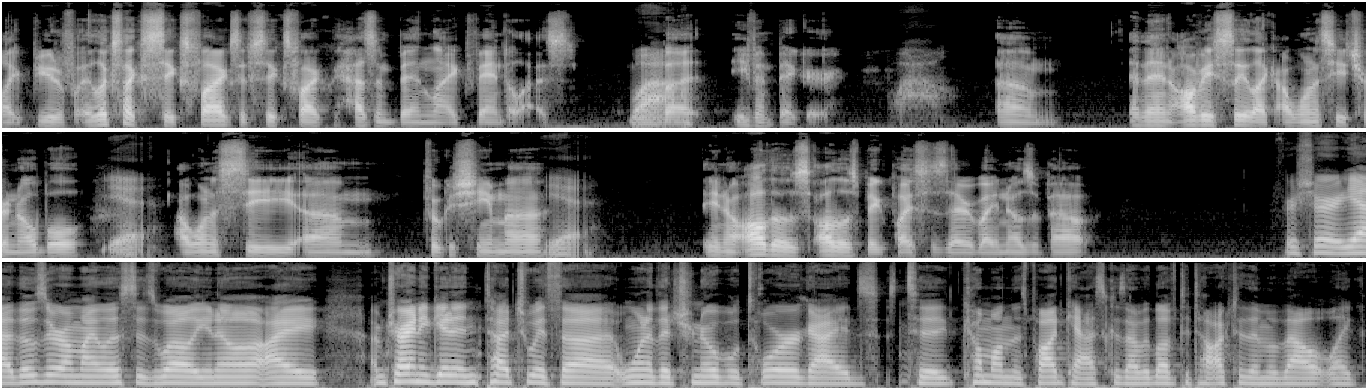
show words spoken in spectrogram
like beautiful. It looks like Six Flags if Six Flags hasn't been like vandalized. Wow. But even bigger. Wow. Um, and then obviously like I want to see Chernobyl. Yeah. I want to see um, Fukushima. Yeah. You know all those all those big places that everybody knows about. For sure. Yeah, those are on my list as well. You know, I I'm trying to get in touch with uh, one of the Chernobyl tour guides to come on this podcast because I would love to talk to them about like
